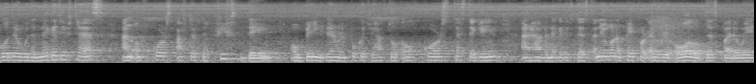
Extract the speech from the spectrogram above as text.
go there with a negative test and of course after the fifth day of being there in Phuket you have to of course test again and have a negative test and you're gonna pay for every all of this by the way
